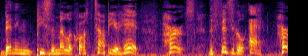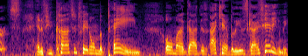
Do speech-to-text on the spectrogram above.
Bending pieces of metal across the top of your head hurts. The physical act hurts. And if you concentrate on the pain, oh my God, this, I can't believe this guy's hitting me.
